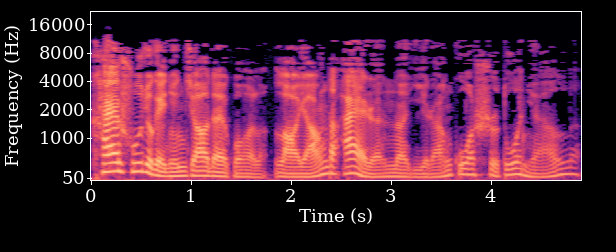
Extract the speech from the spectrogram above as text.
开叔就给您交代过了，老杨的爱人呢已然过世多年了。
